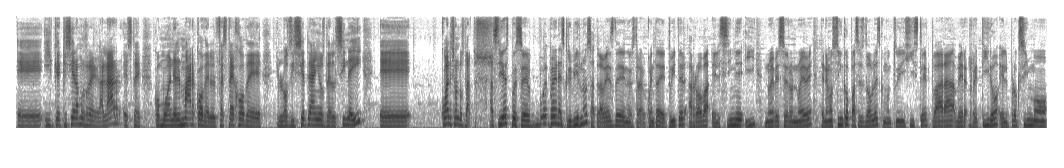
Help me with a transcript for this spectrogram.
eh, y que quisiéramos regalar, este, como en el marco del festejo de los 17 años del Cine. Eh, ¿Cuáles son los datos? Así es, pues eh, pueden escribirnos a través de nuestra cuenta de Twitter, arroba el cine y 909. Tenemos cinco pases dobles, como tú dijiste, para ver Retiro el próximo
